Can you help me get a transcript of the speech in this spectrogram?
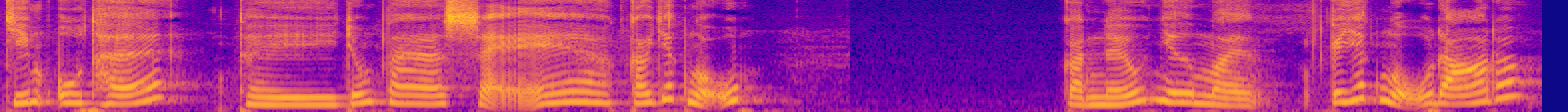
chiếm ưu thế thì chúng ta sẽ có giấc ngủ. Còn nếu như mà cái giấc ngủ đó đó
